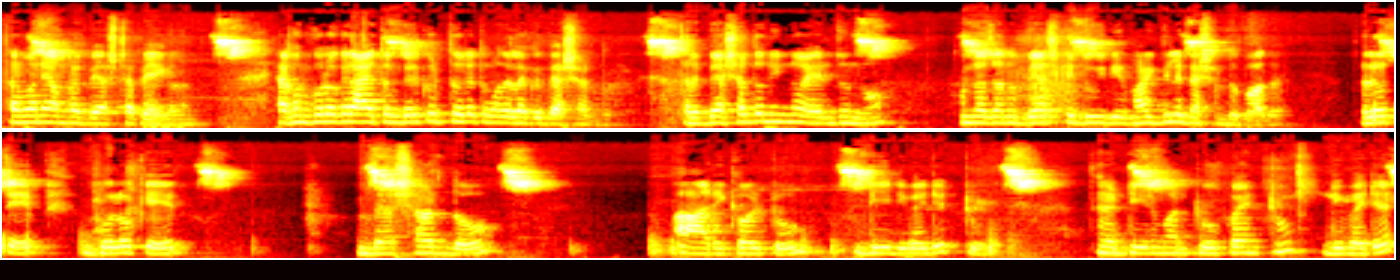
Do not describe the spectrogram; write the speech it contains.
তার মানে আমরা ব্যাসটা পেয়ে গেলাম। এখন গোলকের আয়তন বের করতে হলে তোমাদের লাগবে ব্যাসার্ধ। তাহলে ব্যাসার্ধ নির্ণয়ের জন্য তোমরা জানো ব্যাসকে দুই দিয়ে ভাগ দিলে ব্যাসার্ধ পাওয়া যায়। তাহলে অতএব গোলকের ব্যাসার্ধ R equal to D divided two তাহলে ডির মান two point two divided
